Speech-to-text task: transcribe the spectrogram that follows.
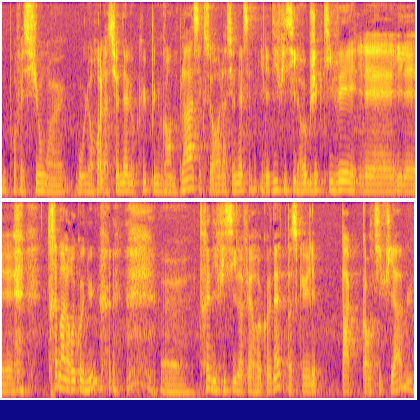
une profession euh, où le relationnel occupe une grande place et que ce relationnel, il est difficile à objectiver, il est, il est très mal reconnu, euh, très difficile à faire reconnaître parce qu'il n'est pas quantifiable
